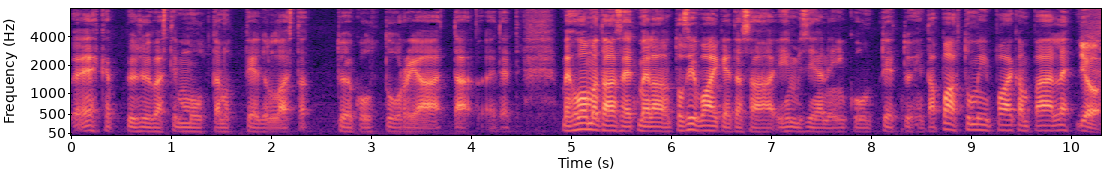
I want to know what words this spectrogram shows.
ehkä pysyvästi muuttanut tietynlaista työkulttuuria, että, että, että me huomataan se, että meillä on tosi vaikeaa saada ihmisiä niin kuin tiettyihin tapahtumiin paikan päälle. Joo.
